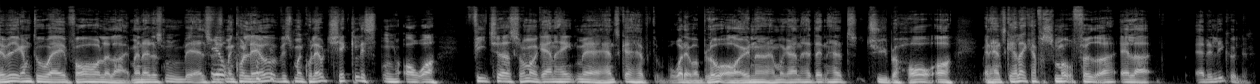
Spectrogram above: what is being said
Jeg ved ikke, om du er i forhold eller ej, men er det sådan, altså, hvis man, kunne lave, hvis man kunne lave checklisten over features, så må man gerne have en med, han skal have whatever, blå øjne, han må gerne have den her type hår, og, men han skal heller ikke have for små fødder, eller er det ligegyldigt?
